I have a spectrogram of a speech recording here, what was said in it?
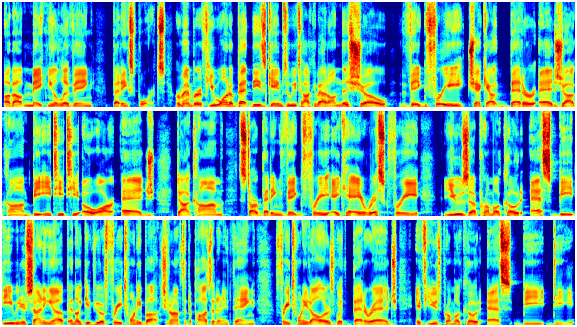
about making a living betting sports. Remember, if you want to bet these games that we talk about on this show, VIG free, check out bettoredge.com, B E T T O R edge.com. Start betting VIG free, aka risk free. Use a promo code SBD when you're signing up, and they'll give you a free 20 bucks. You don't have to deposit anything. Free $20 with Bettor Edge if you use promo code SBD.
